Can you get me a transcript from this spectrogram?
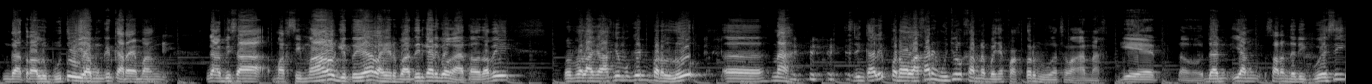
nggak terlalu butuh ya mungkin karena emang nggak bisa maksimal gitu ya lahir batin kan gue nggak tahu. Tapi beberapa laki-laki mungkin perlu. eh, nah sering kali penolakan yang muncul karena banyak faktor berhubungan sama anak gitu. Dan yang saran dari gue sih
